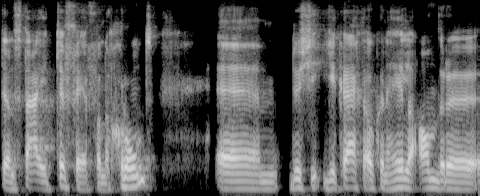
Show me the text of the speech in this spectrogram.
dan sta je te ver van de grond. Um, dus je, je krijgt ook een hele andere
